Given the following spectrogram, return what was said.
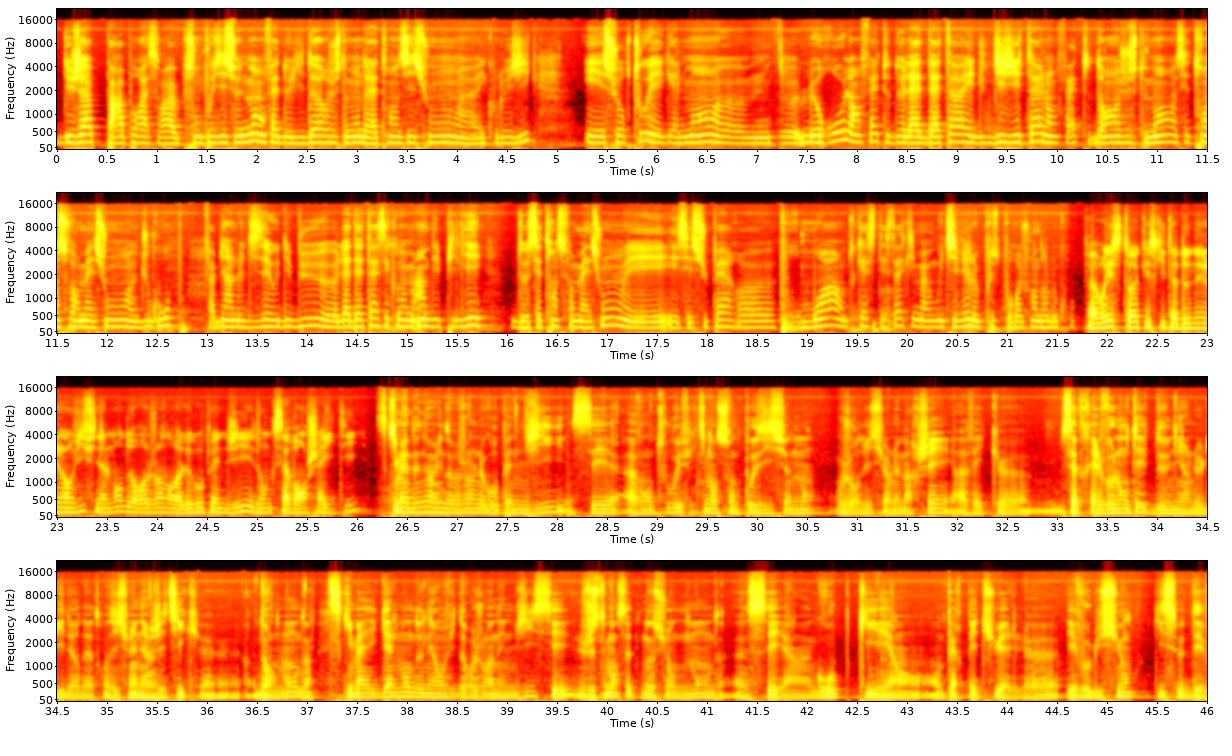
déjà par rapport à son, positionnement en fait de leader justement de la transition euh, écologique et surtout également le rôle en fait de la data et du digital en fait dans justement cette transformation du groupe. Fabien le disait au début, la data c'est quand même un des piliers de cette transformation et, c'est super euh, pour moi. En tout cas, c'était ça qui m'a motivé le plus pour rejoindre le groupe. Fabrice, toi, qu'est-ce qui t'a donné l'envie finalement de rejoindre le groupe NJ et donc sa branche IT Ce qui m'a donné envie de rejoindre le groupe NJ, c'est avant tout effectivement son positionnement aujourd'hui sur le marché avec euh, cette réelle volonté de devenir le leader de la transition énergétique euh, dans le monde. Ce qui m'a également donné envie de rejoindre NJ, c'est justement cette notion de monde. c'est un groupe qui est en, en perpétuelle évolution qui se développe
